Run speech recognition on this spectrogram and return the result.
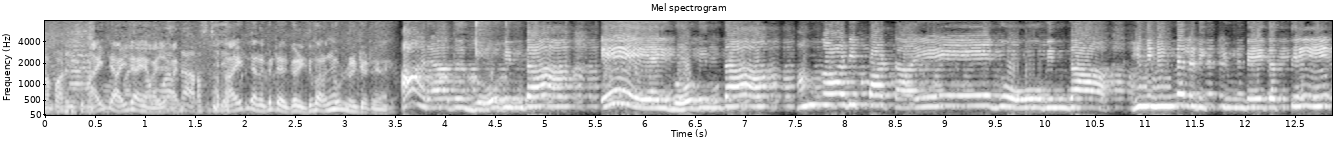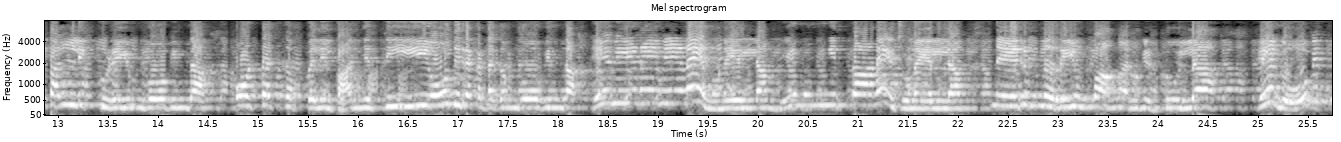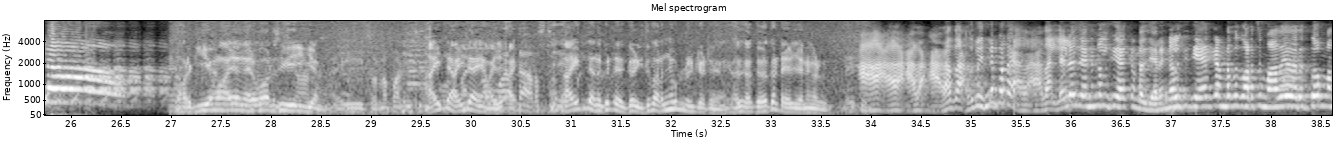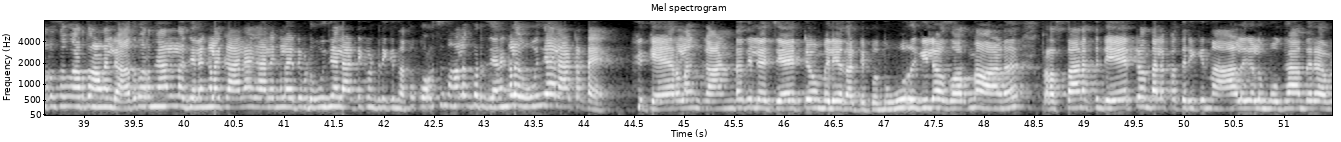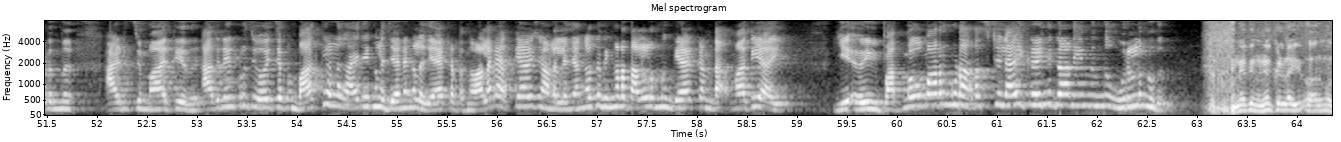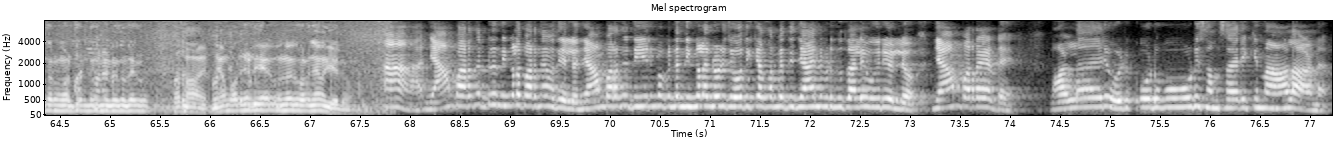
സ്വർണപ്പാടി ആയില്ല നിൽക്കട്ടെ. ഇത് പറഞ്ഞുകൊണ്ടിരിക്കട്ടെ. ആരാത് ഗോവിന്ദ? ഏ ഐ ഗോവിന്ദ. അങ്ങാടിപ്പാട്ടായേ ഗോവിന്ദ. ഇനി മിന്നലടിക്കും വേഗത്തിൽ തള്ളിക്കുഴയും ഗോവിന്ദ. ഓട്ടക്കപ്പലിൽ പാഞ്ഞെത്തി ഓതിര കടകം ഗോവിന്ദ. ഹേ വീണേ വീണേ നുണയെല്ലാം ഹേ മുങ്ങിത്താണേ ചുണയെല്ലാം. നേരും നെറിയും വാങ്ങാൻ കിട്ടൂല. ഹേ ഗോവിന്ദ. വർഗീയമായ നിലപാട് സ്വീകരിക്കുകയാണ്. ആയില്ല ആയില്ല നിൽക്കട്ടെ. ഇത് പറഞ്ഞുകൊണ്ടിരിക്കട്ടെ അത് കേൾക്കട്ടെ ജനങ്ങൾ ആ, ആ, അത് പിന്നെ പറയാം അതല്ലല്ലോ ജനങ്ങൾക്ക് കേൾക്കേണ്ടത്. ജനങ്ങൾക്ക് കേൾക്കേണ്ടത് കുറച്ച് മതേതരത്വം മതസൗഹാർദ്ദമാണല്ലോ. അത് പറഞ്ഞാലല്ലോ ജനങ്ങളെ കാലാകാലങ്ങളായിട്ട് ഇവിടെ ഊഞ്ഞാലാട്ടിക്കൊണ്ടിരിക്കുന്നത്. അപ്പൊ കുറച്ച് നാളും കൂടെ ജനങ്ങളെ ഊഞ്ഞാലാട്ടട്ടെ. കേരളം കണ്ടതിൽ വെച്ച് ഏറ്റവും വലിയ തട്ടിപ്പ്. നൂറ് കിലോ സ്വർണമാണ് പ്രസ്ഥാനത്തിന്റെ ഏറ്റവും തലപ്പത്തിരിക്കുന്ന ആളുകൾ മുഖാന്തരം അവിടുന്ന് അടിച്ചു മാറ്റിയത്. അതിനെക്കുറിച്ച് ചോദിച്ചപ്പം ബാക്കിയുള്ള കാര്യങ്ങൾ ജനങ്ങൾ കേൾക്കട്ടെ വളരെ അത്യാവശ്യമാണല്ലോ? ഞങ്ങൾക്ക് നിങ്ങളുടെ തള്ളൊന്നും കേൾക്കണ്ട. മതിയായി. ഈ- പത്മകുമാറും കൂടെ അറസ്റ്റിലായി കഴിഞ്ഞിട്ടാണ് ഈ നിന്ന് ഉരുളുന്നത്. നിങ്ങൾക്ക് നിങ്ങൾക്കുള്ള ഞാൻ പറഞ്ഞിട്ട് നിങ്ങൾക്ക് പറഞ്ഞാൽ മതിയല്ലോ. ആ ഞാൻ പറഞ്ഞിട്ട് നിങ്ങൾ പറഞ്ഞാൽ മതിയല്ലോ. ഞാൻ പറഞ്ഞു തീരുമ്പോൾ പിന്നെ നിങ്ങൾ എന്നോട് ചോദിക്കാൻ സമയത്ത് ഞാൻ ഇവിടുന്ന് തല ഊരുമല്ലോ ഞാൻ പറയട്ടെ. വളരെ ഒഴുക്കോടുകൂടി സംസാരിക്കുന്ന ആളാണ്.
